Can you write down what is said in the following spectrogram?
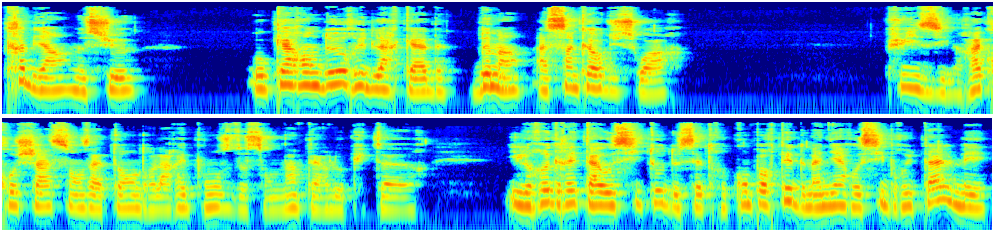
Très bien, monsieur au 42 rue de l'Arcade, demain à cinq heures du soir. Puis il raccrocha sans attendre la réponse de son interlocuteur. Il regretta aussitôt de s'être comporté de manière aussi brutale, mais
